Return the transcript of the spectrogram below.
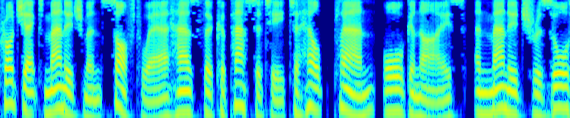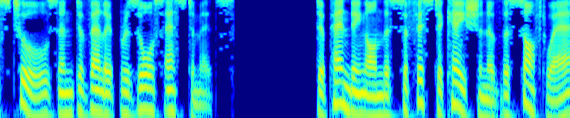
Project management software has the capacity to help plan, organize, and manage resource tools and develop resource estimates. Depending on the sophistication of the software,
